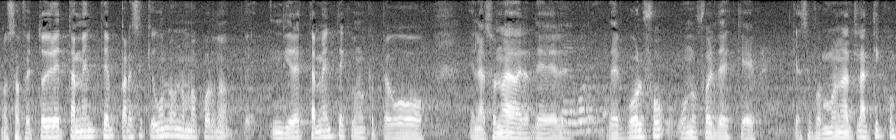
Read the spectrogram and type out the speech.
nos afectó directamente, parece que uno, no me acuerdo, indirectamente, que uno que pegó en la zona del, Golfo, uno fue el de que, que, se formó en el Atlántico.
